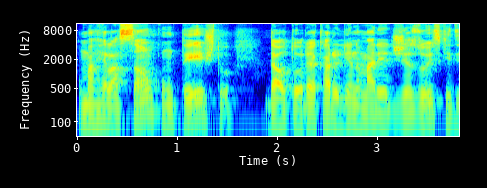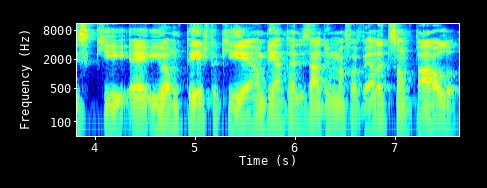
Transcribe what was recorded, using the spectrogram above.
uma relação com o texto da autora Carolina Maria de Jesus, que diz que é, e é um texto que é ambientalizado em uma favela de São Paulo,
